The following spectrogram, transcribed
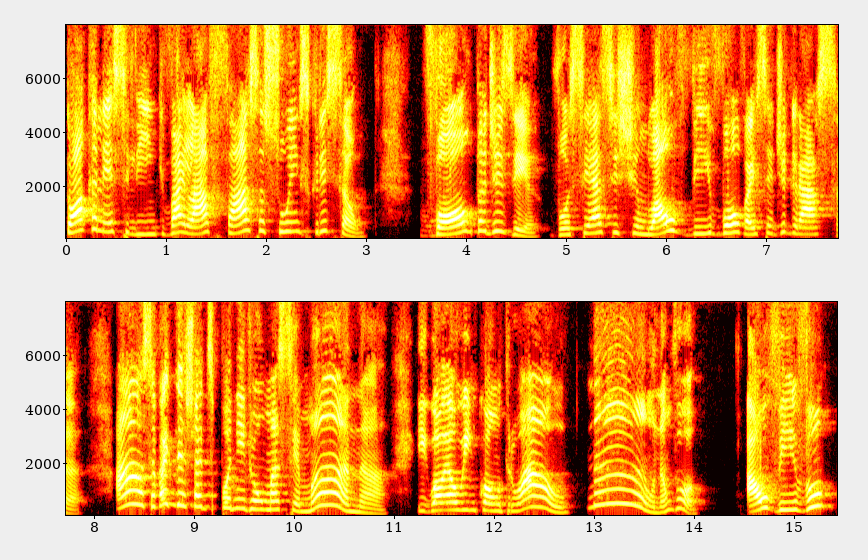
Toca nesse link, vai lá, faça sua inscrição. Volto a dizer, você assistindo ao vivo vai ser de graça. Ah, você vai deixar disponível uma semana? Igual é o encontro ao? Não, não vou. Ao vivo,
